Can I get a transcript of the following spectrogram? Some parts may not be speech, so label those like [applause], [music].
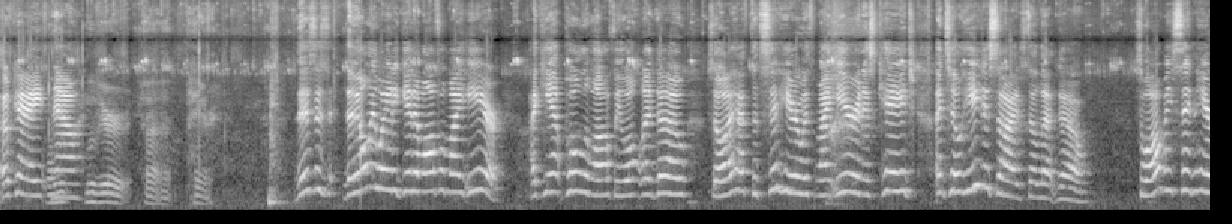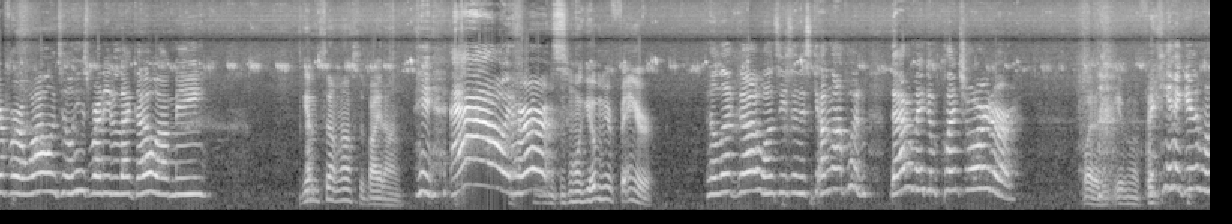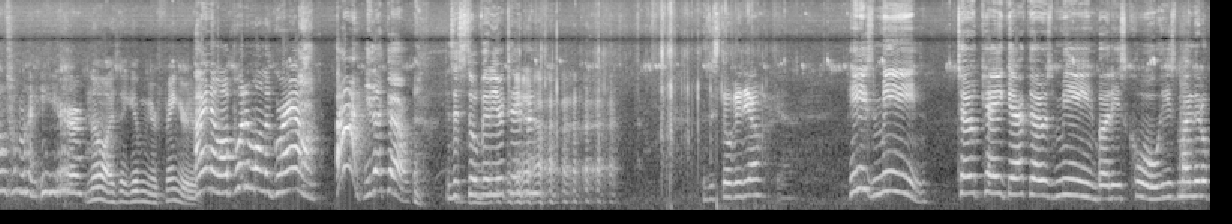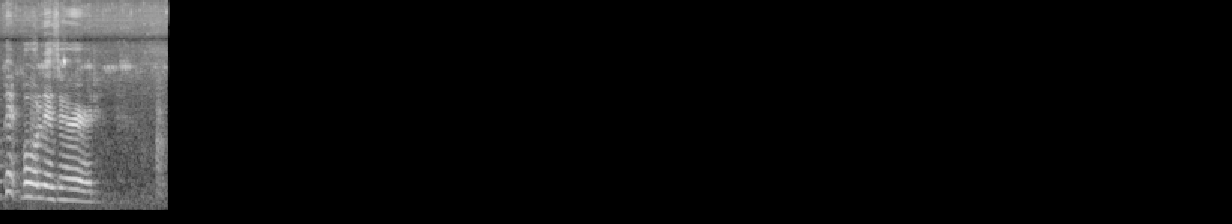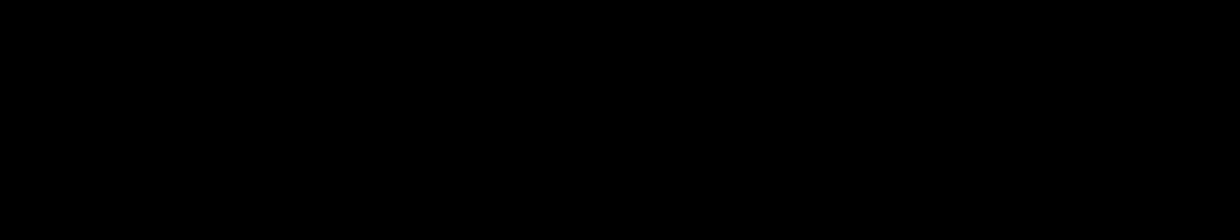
Okay, now move, move your uh, hair. this is the only way to get him off of my ear. I can't pull him off. He won't let go. So I have to sit here with my ear in his cage until he decides to let go. So I'll be sitting here for a while until he's ready to let go of me. Give him something else to bite on. He, ow! It hurts. [laughs] well, give him your finger. He'll let go once he's in his. I'm not putting. That'll make him clench harder. What? If you give him a I finger? I can't get him off of my ear. No, I say give him your finger. I know. I'll put him on the ground. Ah! He let go. Is it still videotaping? [laughs] Is it still video? Yeah. He's mean. Tokay Gecko's mean, but he's cool. He's my little pit bull lizard.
